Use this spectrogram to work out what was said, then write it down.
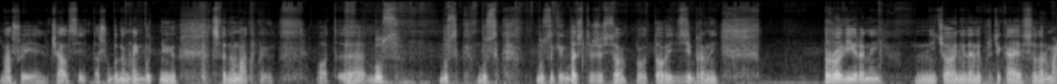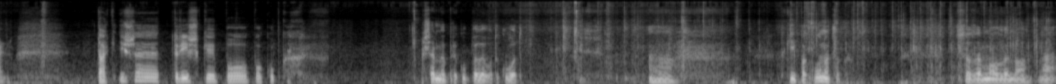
нашої Челсі, та що буде майбутньою свиноматкою. От, е, бус, бусик, бусик. Бусик, як бачите, вже все, готовий, зібраний, провірений, нічого ніде не протікає, все нормально. Так, і ще трішки по покупках. Ще ми прикупили отаку от а, такий пакуночок. Все замовлено на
